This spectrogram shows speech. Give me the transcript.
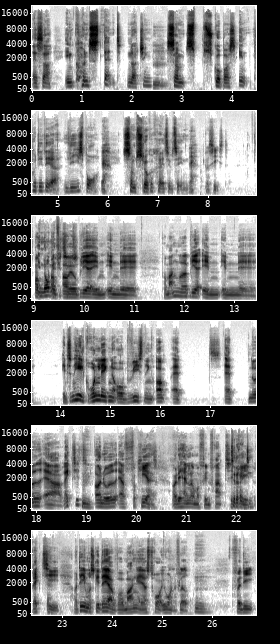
Altså en konstant nudging, mm. som skubber os ind på det der lige spor, Ja. som slukker kreativiteten. Ja, præcis. og, enormt og, effektivt. og jo bliver en, en øh, på mange måder bliver en, en, øh, en sådan helt grundlæggende overbevisning om, at, at noget er rigtigt, mm. og noget er forkert. Ja. Og det handler om at finde frem til, Til det det, rigtige. rigtige. Ja. Og det er måske der, hvor mange af os tror, at jorden er flad. Mm. Fordi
